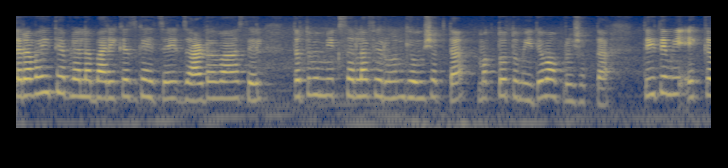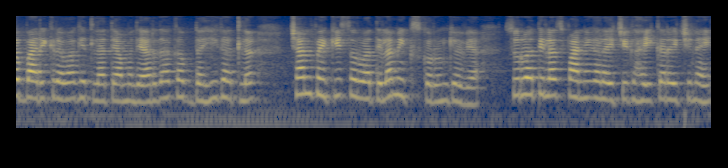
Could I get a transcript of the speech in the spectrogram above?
तर रवा इथे आपल्याला बारीकच घ्यायचा आहे. जाड रवा असेल तर तुम्ही मिक्सरला फिरवून घेऊ शकता. मग तो तुम्ही इथे वापरू शकता. तर इथे मी एक कप बारीक रवा घेतला. त्यामध्ये अर्धा कप दही घातलं. छानपैकी सुरुवातीला मिक्स करून घेऊया. सुरुवातीलाच पाणी घालायची घाई करायची नाही.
